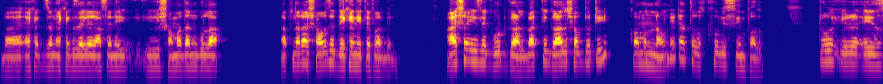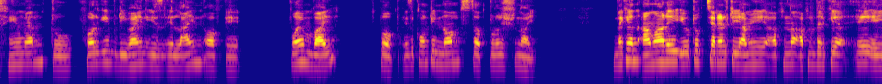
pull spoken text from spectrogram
বা এক একজন এক এক জায়গায় আছেন, এই এই সমাধানগুলা আপনারা সহজে দেখে নিতে পারবেন। Ayesha is a good girl. বাক্যে গার্ল শব্দটি কমন নাউন। এটা তো খুবই simple. To is human, to forgive divine is a line of a poem by Pope. এই কোনটি নন তৎপুরুষ নয়। দেখেন, আমার এই ইউটিউব চ্যানেলটি আমি আপনা, আপনাদেরকে এই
